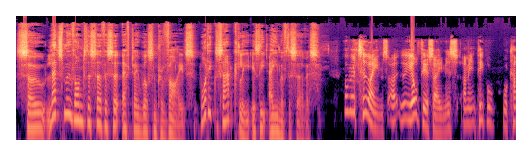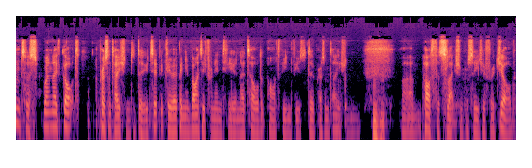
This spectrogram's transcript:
So let's move on to the service that FJ Wilson provides. What exactly is the aim of the service? Well, there are two aims. Uh, the obvious aim is, I mean, people will come to us when they've got a presentation to do. Typically, they've been invited for an interview and they're told that part of the interview is to do a presentation, mm-hmm. um, part of the selection procedure for a job.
